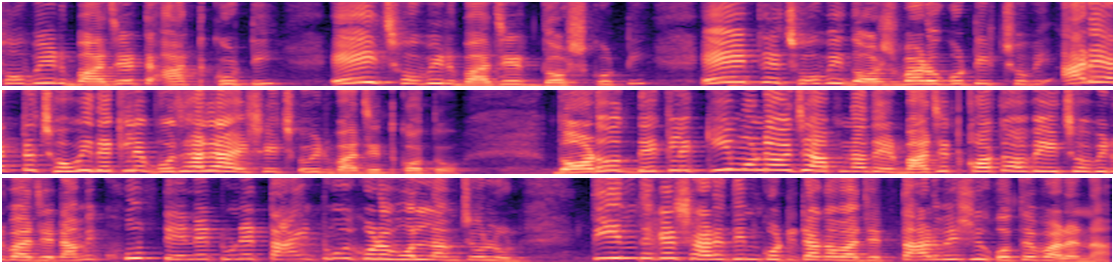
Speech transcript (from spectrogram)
ছবির বাজেট আট কোটি, এই ছবির বাজেট দশ কোটি, এইটা ছবি দশ বারো কোটির ছবি, আরে একটা ছবি দেখলে বোঝা যায় সেই ছবির বাজেট কত। দরদ দেখলে কি মনে হয়েছে আপনাদের? বাজেট কত হবে এই ছবির বাজেট? আমি খুব টেনে টুনে টাই টুই করে বললাম, চলুন, তিন থেকে সাড়ে তিন কোটি টাকা বাজেট, তার বেশি হতে পারে না।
